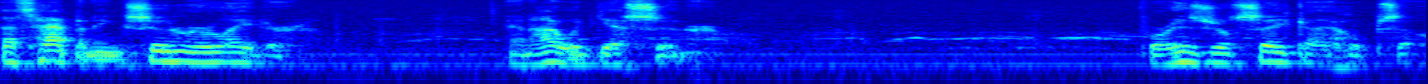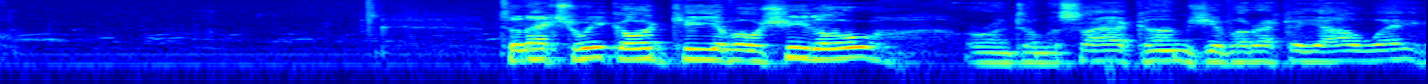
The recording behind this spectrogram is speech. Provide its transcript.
That's happening sooner or later, and I would guess sooner. For Israel's sake, I hope so. Till next week, Od Ki Yavo or until Messiah comes, Yivareka Yahweh.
